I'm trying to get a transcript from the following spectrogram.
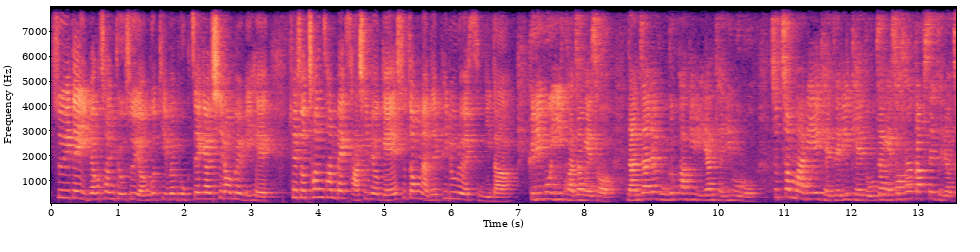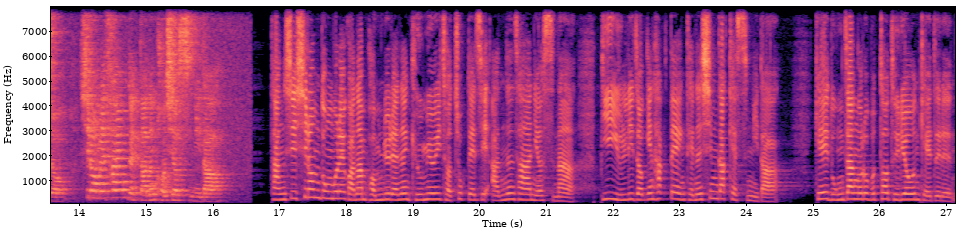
수의대 이병천 교수 연구팀은 복제견 실험을 위해 최소 1,340여 개의 수정란을 필요로 했습니다. 그리고 이 과정에서 난자를 공급하기 위한 대림으로 수천 마리의 개들이 개 농장에서 헐값에 들여져 실험에 사용됐다는 것이었습니다. 당시 실험동물에 관한 법률에는 교묘히 저촉되지 않는 사안이었으나 비윤리적인 학대 행태는 심각했습니다. 개 농장으로부터 들여온 개들은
